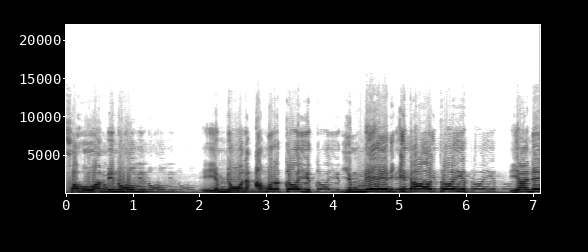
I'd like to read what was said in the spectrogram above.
فهو منهم یم میون امر ترائیت یم مین اطاعت ترائیت یعنی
